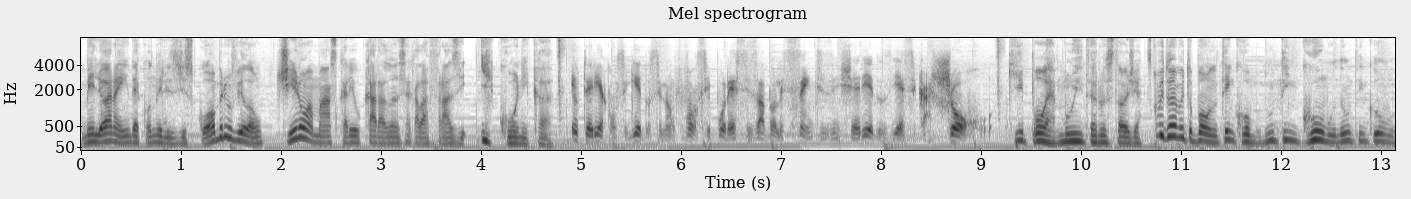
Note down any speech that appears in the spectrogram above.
Melhor ainda é quando eles descobrem o vilão, tiram a máscara e o cara lança aquela frase icônica: Eu teria conseguido se não fosse por esses adolescentes encheridos e esse cachorro. Que, pô, é muita nostalgia. Scooby-Doo é muito bom, não tem como, não tem como, não tem como.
